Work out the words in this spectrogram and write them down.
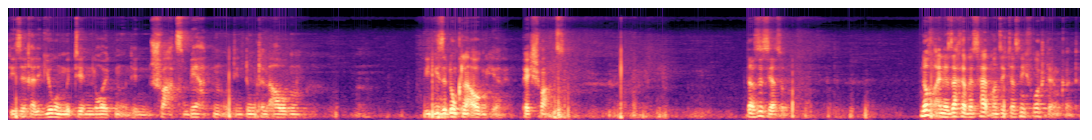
Diese Religion mit den Leuten und den schwarzen Bärten und den dunklen Augen. Wie diese dunklen Augen hier, pechschwarz. Das ist ja so. Noch eine Sache, weshalb man sich das nicht vorstellen könnte.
